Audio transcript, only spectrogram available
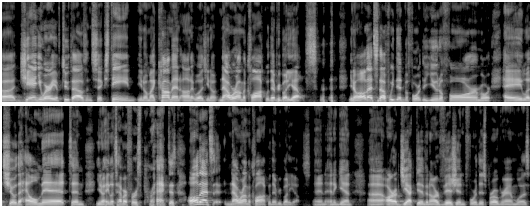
uh, January of 2016, you know, my comment on it was, you know, now we're on the clock with everybody else. you know, all that stuff we did before, the uniform, or hey, let's show the helmet, and you know, hey, let's have our first practice. All that's now we're on the clock with everybody else. And and again, uh, our objective and our vision for this program was,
